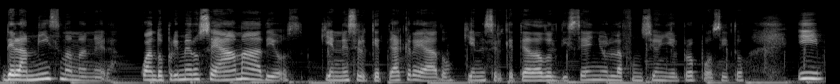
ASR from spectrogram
de la misma manera. Cuando primero se ama a Dios, quien es el que te ha creado, quien es el que te ha dado el diseño, la función y el propósito, y,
